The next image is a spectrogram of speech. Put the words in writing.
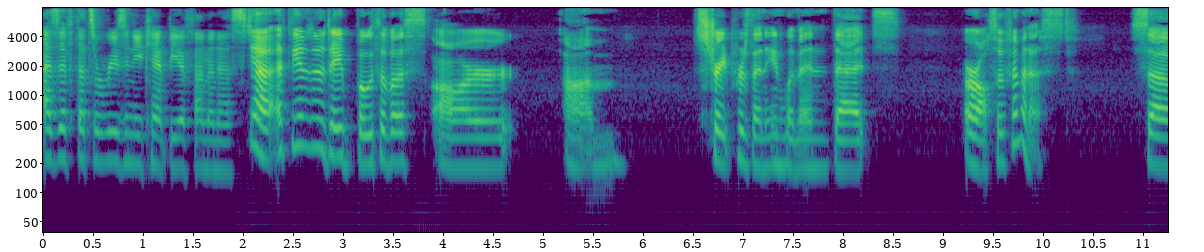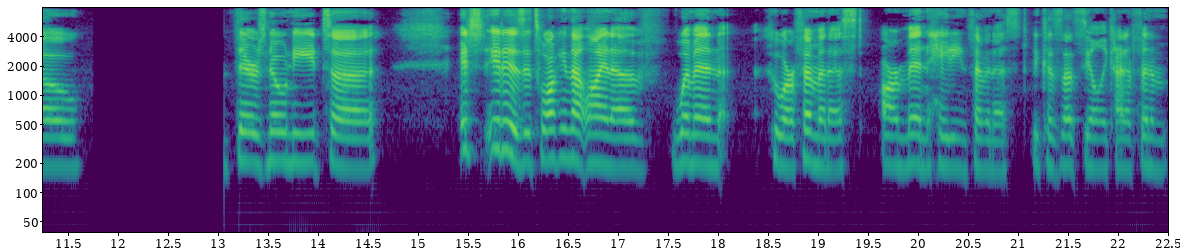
as if that's a reason you can't be a feminist. Yeah at the end of the day both of us are um straight presenting women that are also feminist. So there's no need to it's it is it's walking that line of women who are feminist are men hating feminist because that's the only kind of fem-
